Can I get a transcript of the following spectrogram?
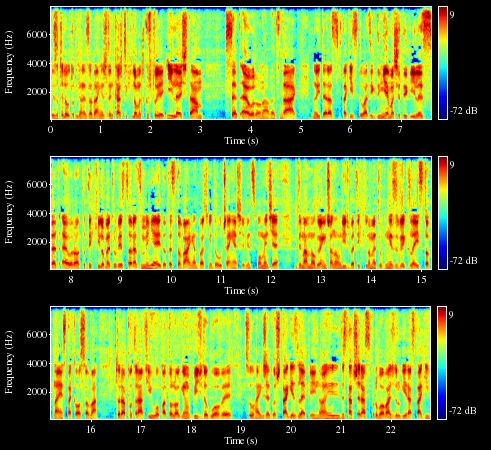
jest o tyle utrudnione zadanie, że ten każdy kilometr kosztuje ileś tam set euro nawet, tak? No i teraz w takiej sytuacji, gdy nie ma się tych ileś set euro, to tych kilometrów jest coraz mniej do testowania, właśnie do uczenia się, więc w momencie, gdy mamy ograniczoną liczbę tych kilometrów, niezwykle istotna jest taka osoba, która potrafi łopatologią wbić do głowy, słuchaj Grzegorz, tak jest lepiej. No i wystarczy raz spróbować, drugi raz tak i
